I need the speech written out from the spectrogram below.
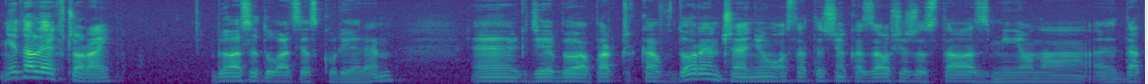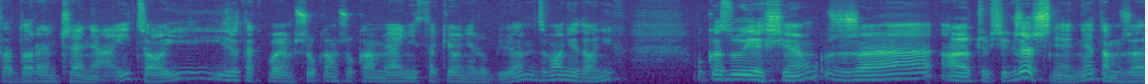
Nie dalej jak wczoraj była sytuacja z kurierem, e, gdzie była paczka w doręczeniu. Ostatecznie okazało się, że została zmieniona e, data doręczenia. I co? I że tak powiem, szukam, szukam, ja nic takiego nie robiłem. Dzwonię do nich. Okazuje się, że, ale oczywiście grzecznie, nie tam, że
